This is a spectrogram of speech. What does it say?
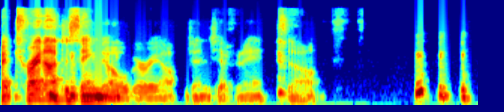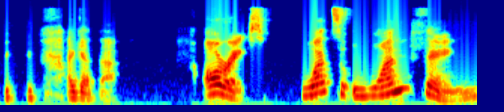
I try not to say no very often, Tiffany. So I get that. All right. What's one thing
